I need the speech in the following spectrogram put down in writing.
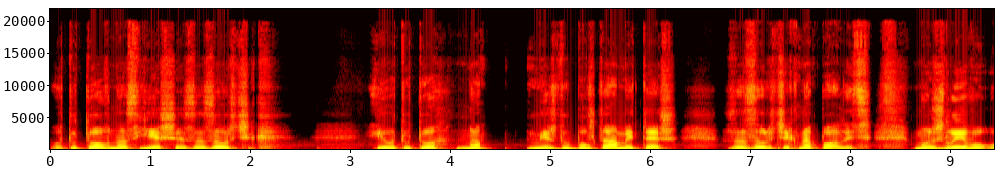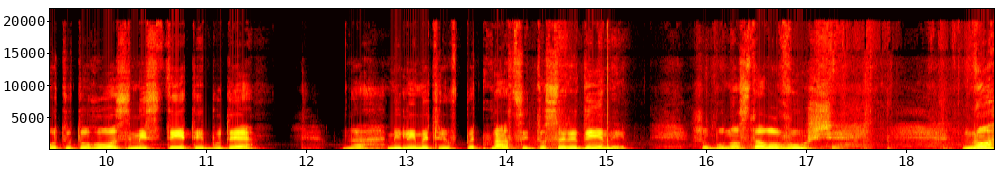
отуто в нас є ще зазорчик. І отуто на, між болтами теж зазорчик на палець. Можливо, отутого змістити буде на міліметрів 15 до середини, щоб воно стало вужче. Ну,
